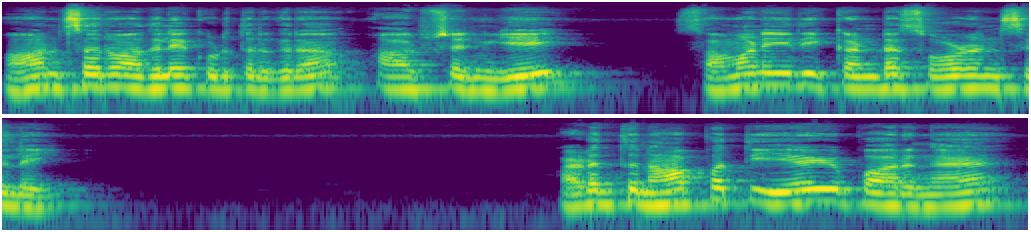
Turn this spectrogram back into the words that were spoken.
ஆன்சரும் அதிலே கொடுத்துருக்குறேன். ஆப்ஷன் ஏ சமநீதி கண்ட சோழன் சிலை. அடுத்து நாற்பத்தி ஏழு பாருங்க.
